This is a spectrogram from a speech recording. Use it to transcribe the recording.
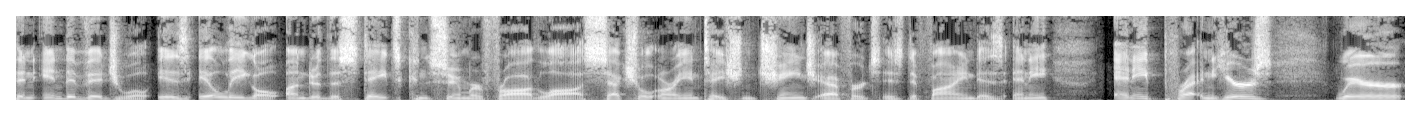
an individual is illegal under the state's consumer fraud law. Sexual orientation change efforts is defined as any any pre- and here's where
